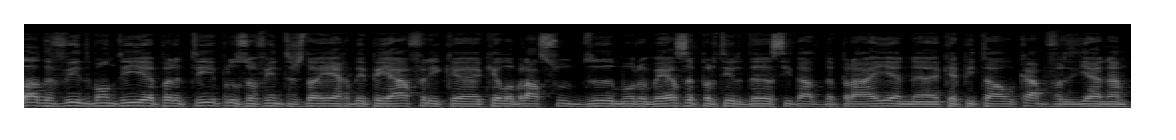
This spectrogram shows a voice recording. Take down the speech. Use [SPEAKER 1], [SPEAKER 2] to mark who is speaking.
[SPEAKER 1] Olá David, bom dia para ti, para os ouvintes da RDP África. Aquele abraço de Morabeza a partir da cidade da Praia, na capital cabo-verdiana.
